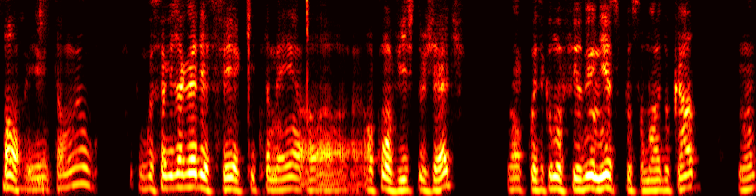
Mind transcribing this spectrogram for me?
Bom, então eu gostaria de agradecer aqui também ao, ao convite do GED, né, coisa que eu não fiz no início, porque eu sou mal educado, né,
